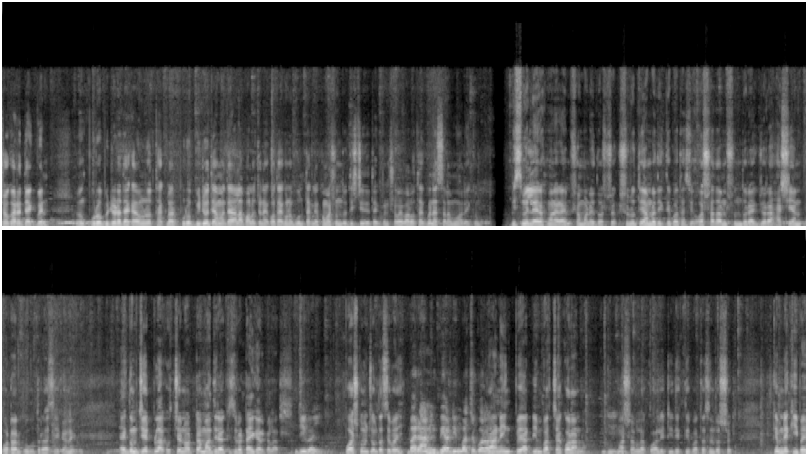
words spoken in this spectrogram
সহকারে দেখবেন এবং পুরো ভিডিওটা দেখার অনুরোধ থাকল আর পুরো ভিডিওতে আমাদের আলাপ আলোচনায় কথা কোনো ভুল থাকলে ক্ষমা সুন্দর দৃষ্টিতে দেখবেন। সবাই ভালো থাকবেন আসসালামু আলাইকুম। বিসমিল্লাহ রহমান রাহিম সম্মানের দর্শক শুরুতে আমরা দেখতে পাচ্ছি অসাধারণ সুন্দর এক জোড়া হাসিয়ান পটার কবুতর আছে এখানে। একদম জেড ব্ল্যাক হচ্ছে নটটা মাদিরা কিছুটা টাইগার কালার জি ভাই। বয়স কেমন চলতেছে ভাই? ভাই রানিং পেয়ার ডিম বাচ্চা করা রানিং পেয়ার ডিম বাচ্চা করানো। জি। মার্শাল্লাহ কোয়ালিটি দেখতে পাচ্ছেন দর্শক। কেমনে কি ভাই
